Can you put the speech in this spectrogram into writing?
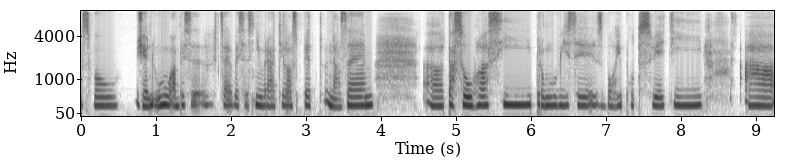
svou ženu, aby se, chce, aby se s ním vrátila zpět na zem. Ta souhlasí, promluví si s bohy podsvětí a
